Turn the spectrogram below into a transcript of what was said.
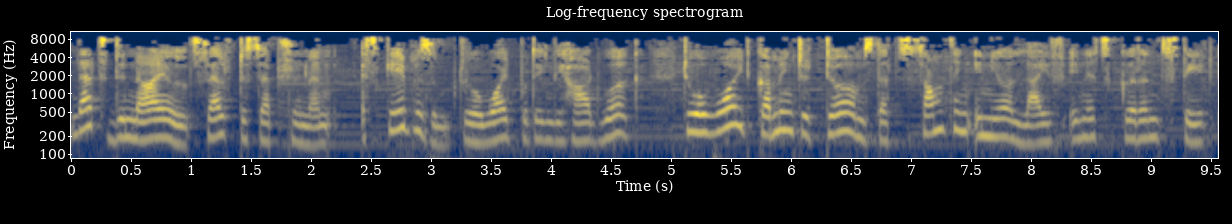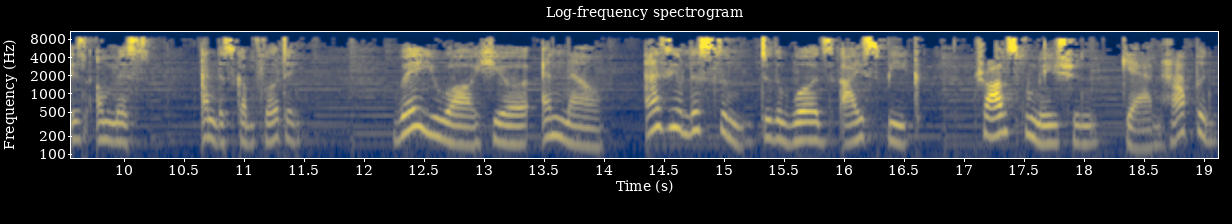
That's denial, self-deception and escapism to avoid putting the hard work, to avoid coming to terms that something in your life in its current state is amiss and discomforting where you are here and now, as you listen to the words I speak, transformation can happen.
